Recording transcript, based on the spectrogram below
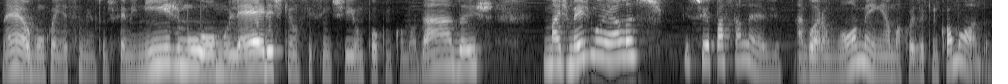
né, algum conhecimento de feminismo ou mulheres que iam se sentir um pouco incomodadas, mas mesmo elas isso ia passar leve. Agora, um homem é uma coisa que incomoda.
